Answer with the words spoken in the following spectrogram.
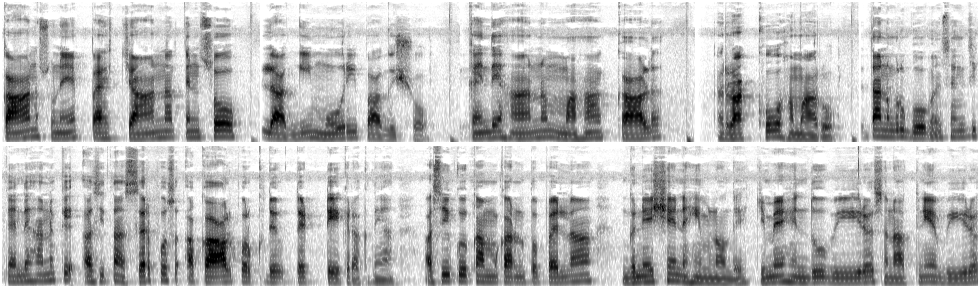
ਕਾਨ ਸੁਣੇ ਪਹਿਚਾਨ ਨ 300 ਲਾਗੀ ਮੋਰੀ ਪਾਗਿਸ਼ੋ ਕਹਿੰਦੇ ਹਨ, ਮਹਾਕਾਲ ਰੱਖੋ ਹਮਾਰੋ। ਧੰਨ ਗੁਰੂ ਗੋਬਿੰਦ ਸਿੰਘ ਜੀ ਕਹਿੰਦੇ ਹਨ ਕਿ ਅਸੀਂ ਤਾਂ ਸਿਰਫ ਉਸ ਅਕਾਲ ਪੁਰਖ ਦੇ ਉੱਤੇ ਟੇਕ ਰੱਖਦੇ ਹਾਂ। ਅਸੀਂ ਕੋਈ ਕੰਮ ਕਰਨ ਤੋਂ ਪਹਿਲਾਂ ਗਣੇਸ਼ੇ ਨਹੀਂ ਮਨਾਉਂਦੇ, ਜਿਵੇਂ ਹਿੰਦੂ ਵੀਰ ਸਨਾਤਨੀ ਵੀਰ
